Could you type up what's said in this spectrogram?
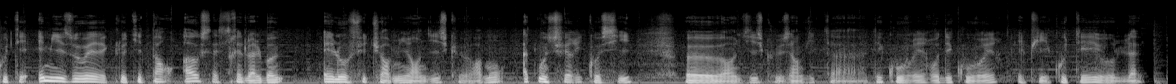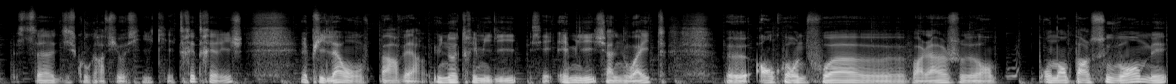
D'écouter Emily Zoé avec le titre Parent House, extrait de l'album Hello Future Me, un disque vraiment atmosphérique aussi, euh, un disque que je vous invite à découvrir, redécouvrir, et puis écouter euh, sa discographie aussi, qui est très très riche. Et puis là, on part vers une autre Emily, c'est Emily Chan White. Euh, encore une fois, euh, voilà, je, on en parle souvent, mais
